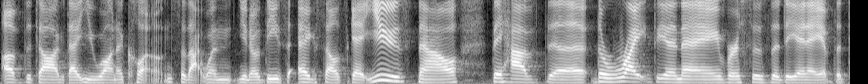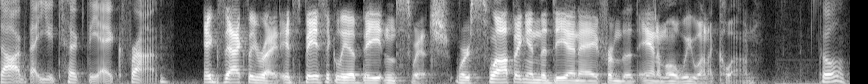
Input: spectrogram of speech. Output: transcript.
of the dog that you want to clone so that when, you know, these egg cells get used now, they have the the right DNA versus the DNA of the dog that you took the egg from. Exactly right. It's basically a bait and switch. We're swapping in the DNA from the animal we want to clone. Cool.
